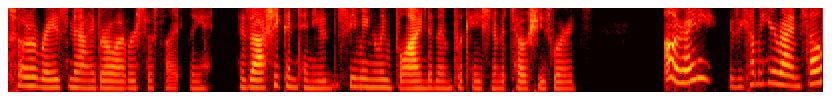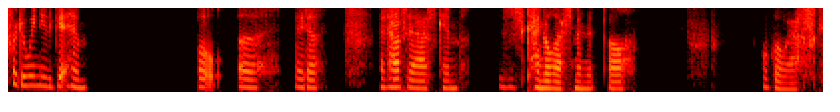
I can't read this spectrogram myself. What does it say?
Shota raised an eyebrow ever so slightly. Hizashi continued, seemingly blind to the implication of Hitoshi's words. Alrighty. Is he coming here by himself, or do we need to get him? Oh, uh, I'd, uh, I'd have to ask him. This is kind of last minute. I'll, I'll go ask.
